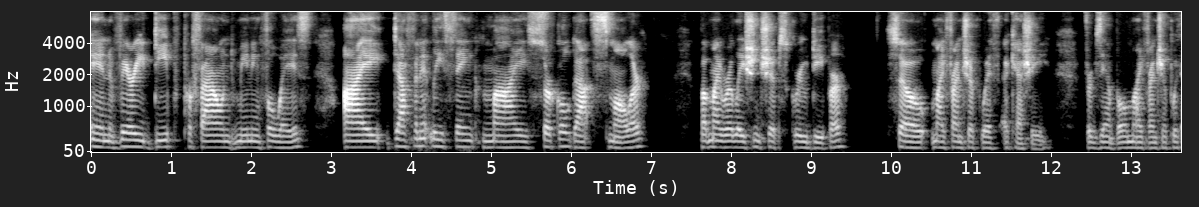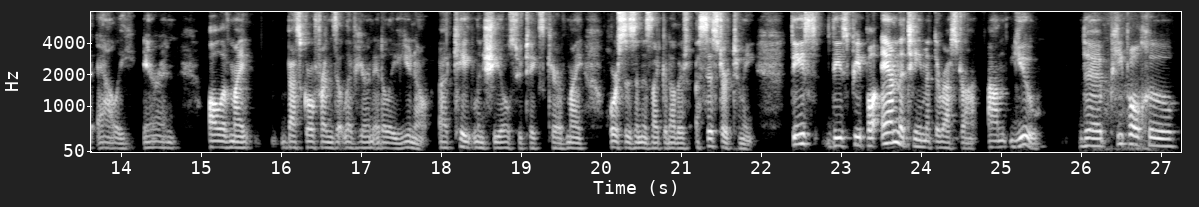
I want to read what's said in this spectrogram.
in very deep, profound, meaningful ways. I definitely think my circle got smaller, but my relationships grew deeper. So my friendship with Akeshi, for example, my friendship with Allie, Aaron, all of my best girlfriends that live here in Italy, you know, uh, Caitlin Shields, who takes care of my horses and is like another a sister to me. These these people and the team at the restaurant, um, you, the people who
